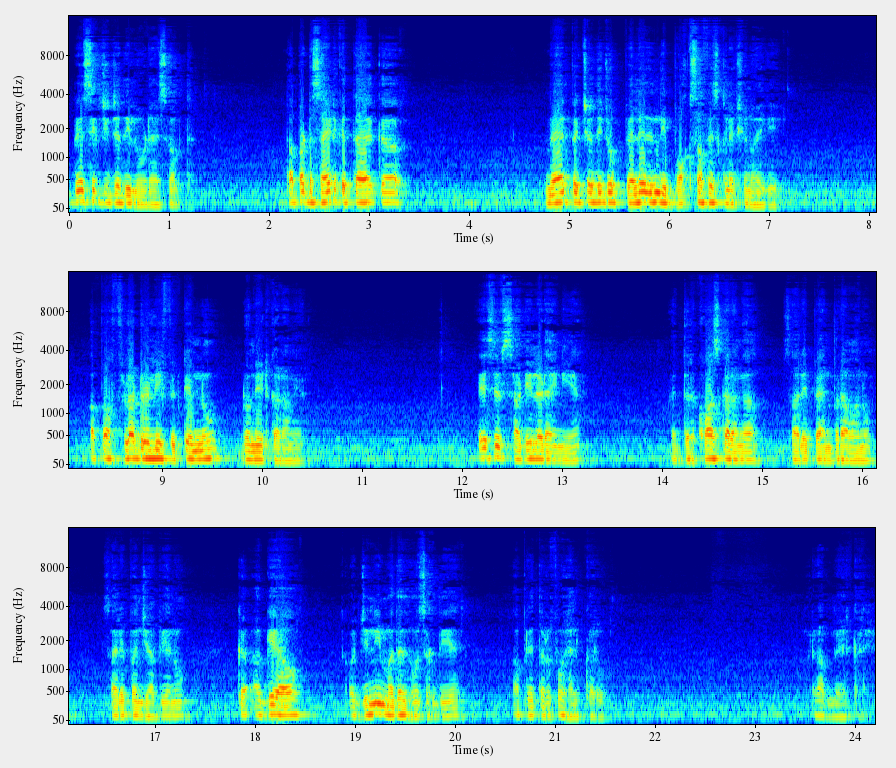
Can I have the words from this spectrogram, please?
ਬੇਸਿਕ ਚੀਜ਼ਾਂ ਦੀ ਲੋੜ ਹੈ ਇਸ ਵਕਤ। ਤਾਂ ਆਪਾਂ ਡਿਸਾਈਡ ਕੀਤਾ ਹੈ ਕਿ ਮੈਂ ਪਿਕਚਰ ਦੀ ਜੋ ਪਹਿਲੇ ਦਿਨ ਦੀ ਬਾਕਸ ਆਫਿਸ ਕਲੈਕਸ਼ਨ ਹੋਏਗੀ, ਆਪਾਂ ਫਲੱਡ ਰਿਲੀਫ ਵਿਕਟਿਮ ਨੂੰ ਡੋਨੇਟ ਕਰਾਂਗੇ। ਇਹ ਸਿਰਫ ਸਾਡੀ ਲੜਾਈ ਨਹੀਂ ਹੈ। ਮੈਂ ਦਰਖਾਸਤ ਕਰਾਂਗਾ ਸਾਰੇ ਭੈਣ ਭਰਾਵਾਂ ਨੂੰ, ਸਾਰੇ ਪੰਜਾਬੀਆਂ ਨੂੰ ਕਿ ਅੱਗੇ ਆਓ ਔਰ ਜਿੰਨੀ ਮਦਦ ਹੋ ਸਕਦੀ ਹੈ, ਆਪਣੇ ਤਰਫੋਂ ਹੈਲਪ ਕਰੋ। ਰੱਬ ਮਿਹਰ ਕਰੇ।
